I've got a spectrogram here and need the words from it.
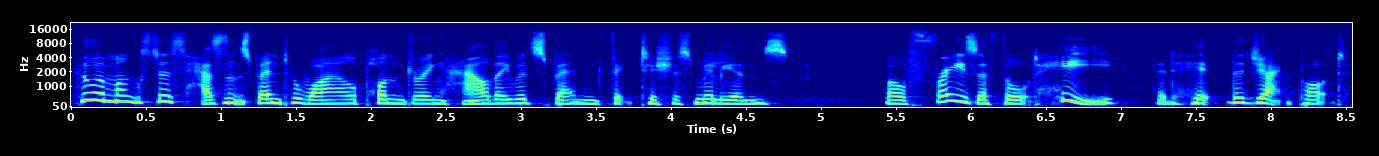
Who amongst us hasn't spent a while pondering how they would spend fictitious millions? Well fraser thought he had hit the jackpot.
